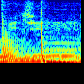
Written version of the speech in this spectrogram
cuide.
